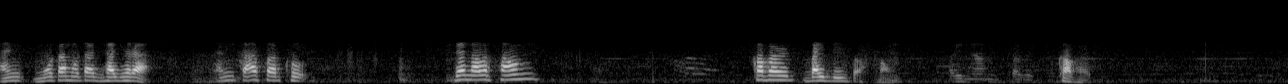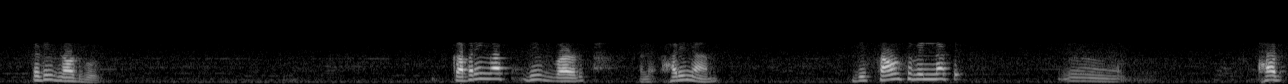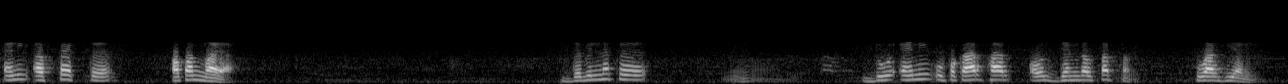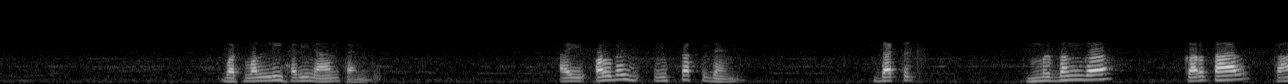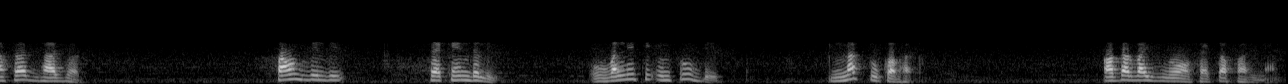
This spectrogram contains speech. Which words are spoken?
and मोटा मोटा and kas are kho. Then our sound covered by these of sound. Covered. That is not good. Covering up these words, Harinam, the sounds will not um, have any effect upon Maya. They will not uh, do any upakar for all general persons who are hearing but only harinam can do i always instruct them that mridanga kartal kansar jhajhar sound will be secondary only to improve this not to cover otherwise no effect of harinam.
